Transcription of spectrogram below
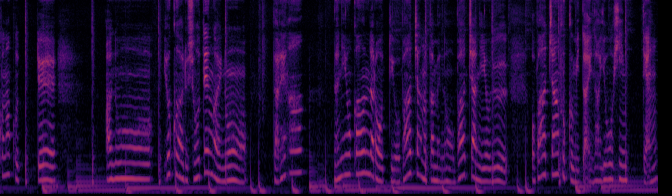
少なくってあの、よくある商店街の誰が何を買うんだろうっていうおばあちゃんのためのおばあちゃんによるおばあちゃん服みたいな用品店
